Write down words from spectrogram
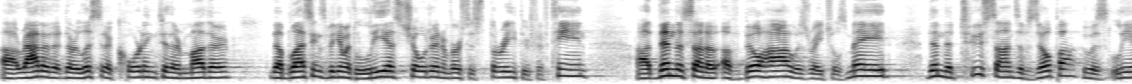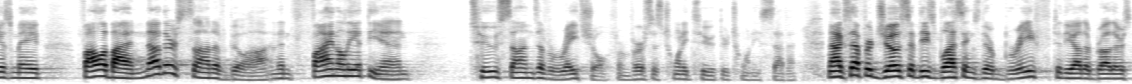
Uh, rather, they're listed according to their mother. The blessings begin with Leah's children in verses 3 through 15. Uh, then the son of, of Bilhah, who was Rachel's maid. Then the two sons of Zilpah, who was Leah's maid, followed by another son of Bilhah. And then finally, at the end, two sons of Rachel from verses 22 through 27. Now, except for Joseph, these blessings, they're brief to the other brothers.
